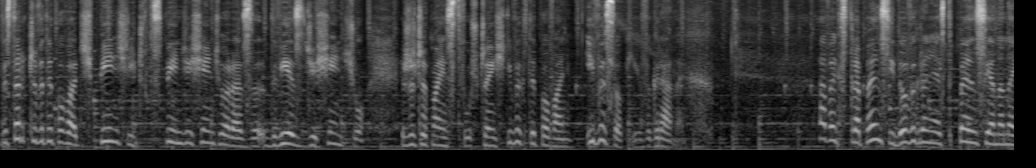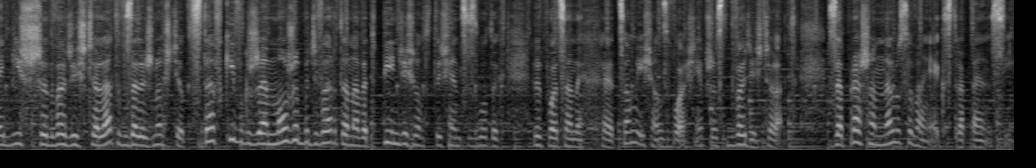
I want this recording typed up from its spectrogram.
Wystarczy wytypować 5 liczb z 50 oraz 2 z 10. Życzę Państwu szczęśliwych typowań i wysokich wygranych. A w ekstrapensji do wygrania jest pensja na najbliższe 20 lat. W zależności od stawki w grze może być warta nawet 50 tysięcy złotych wypłacanych co miesiąc właśnie przez 20 lat. Zapraszam na losowanie ekstrapensji.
